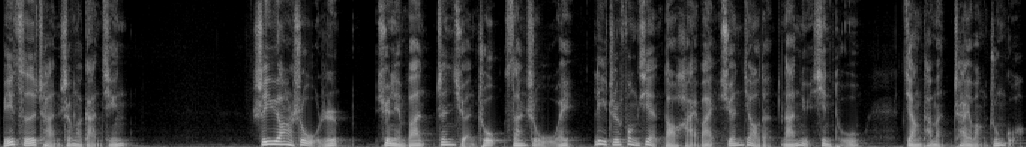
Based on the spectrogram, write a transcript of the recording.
彼此产生了感情。十一月二十五日，训练班甄选出三十五位立志奉献到海外宣教的男女信徒，将他们差往中国。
